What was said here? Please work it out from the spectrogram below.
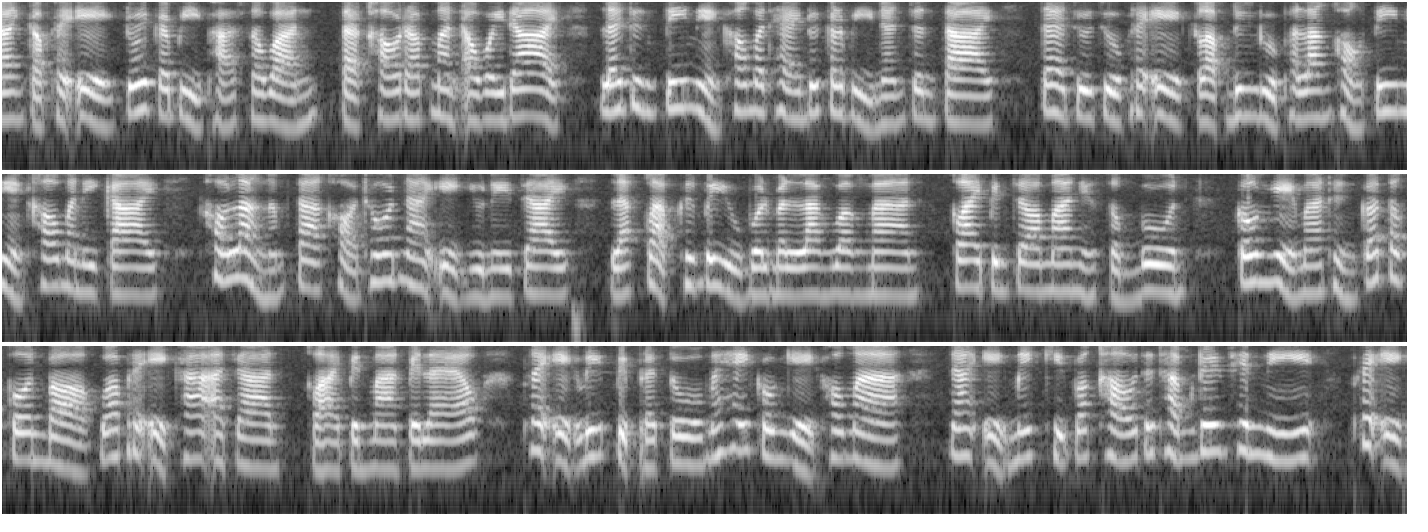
การกับพระเอกด้วยกระบี่ผาสวรรค์ แต่เขารับมันเอาไว้ได้ และดึงตี้เหมียนเข้ามาแทงด้วยกระบี่นั้นจนตาย แต่จู่ๆพระเอกกลับดึงดูดพลังของตี้เหมียนเข้ามาในกาย เขาหลั่งน้ำตาขอโทษนางเอกอยู่ในใจ และกลับขึ้นไปอยู่บนบัลลังก์วังมารกลายเป็นจอมารอย่างสมบูรณ์กงเหย่มาถึงก็ตะโกนบอกว่าพระเอกฆ่าอาจารย์ กลายเป็นมารไปแล้ว พระเอกรีบปิดประตูไม่ให้กงเหย่เข้ามา นางเอกไม่คิดว่าเขาจะทำเรื่องเช่นนี้ พระเอก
